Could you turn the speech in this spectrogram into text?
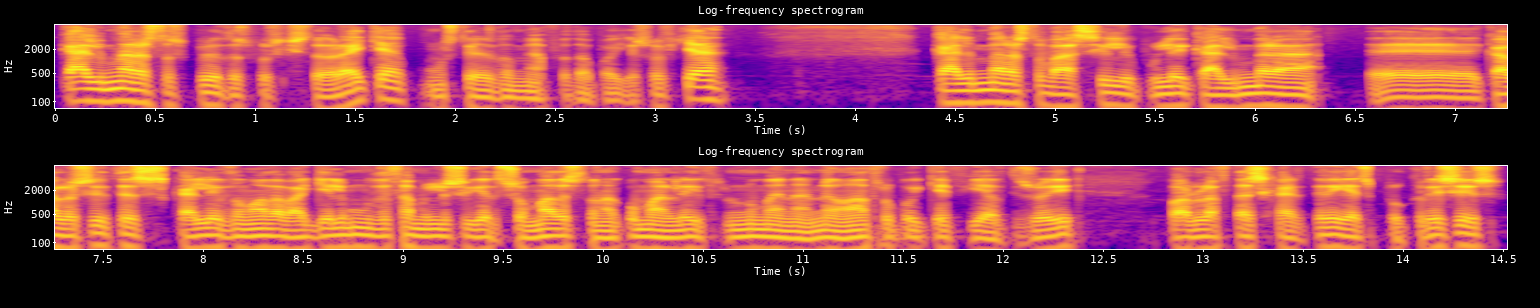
Καλημέρα στο Σπύρο το Σποσχιστοράκια που μου στείλει εδώ μια φωτό από Αγία Σοφιά. Καλημέρα στο Βασίλη που λέει καλημέρα. Ε, Καλώς ήρθες, καλή εβδομάδα, Βαγγέλη μου. Δεν θα μιλήσω για τις ομάδες των ακόμα λέει θρυνούμε ένα νέο άνθρωπο και φύγει από τη ζωή. Παρ' όλα αυτά, συγχαρητήρια για τις προκρίσεις.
